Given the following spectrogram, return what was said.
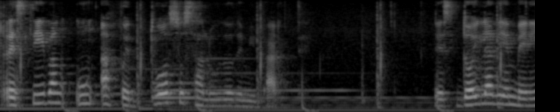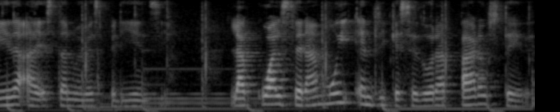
Reciban un afectuoso saludo de mi parte. Les doy la bienvenida a esta nueva experiencia, la cual será muy enriquecedora para ustedes.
